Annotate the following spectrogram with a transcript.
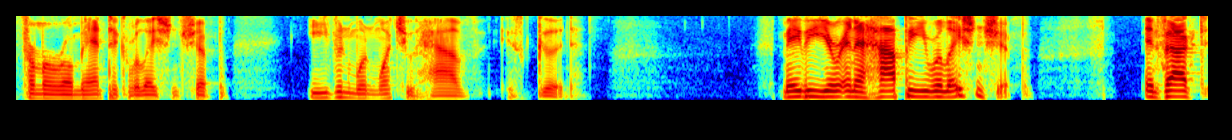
from a romantic relationship, even when what you have is good. Maybe you're in a happy relationship. In fact,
